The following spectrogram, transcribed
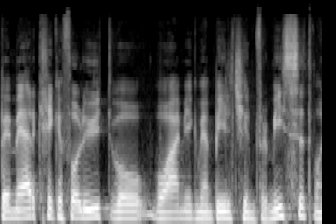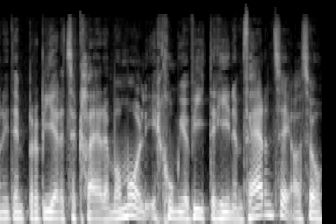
Bemerkungen von Leuten, die, die einem irgendwie am Bildschirm vermissen, wo ich dann probiere zu erklären, mal, ich komme ja weiterhin im Fernsehen, also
